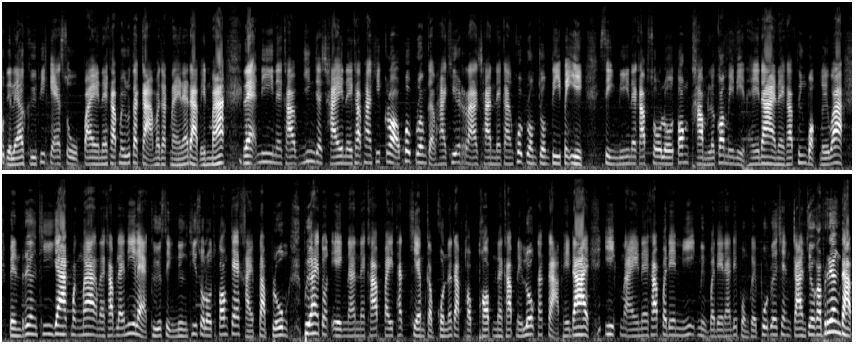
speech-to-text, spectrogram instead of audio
ตรๆอยู่แล้ว คือพี่แกสูบไปนะครับไม่รู้ตะกะมาจากไหนนะดาบเอ็นมาและนี่นะครับยิ่งจะใช้นะครับฮาคิกราะควบรวมกับฮาคิราชันในการควบรวมโจมตีไปอีก สิ่งนี้นะครับโซโลต้องทำแล้วก็เมเนจให้ได้นะครับซึ่งบอกเลยว่าเป็นเรื่องที่ยากมากๆนะครับและนี่แหละคือสิ่งหนึ่งที่โซโลจะต้องแก้ไขปรับปรุง เพื่อให้ตนเองนั้นนะครับไปทัดเทียมกับคนระดับท็อปๆนะครับในโลกนักดาบให้ได้อีกไหนนะครับประเด็นนี้อีกหนึ่งประเด็นนะที่ผมเคยพูดด้วยเช่นกันเกี่ยวกับเรื่องดาบ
